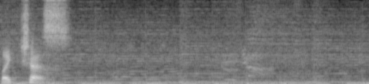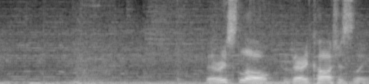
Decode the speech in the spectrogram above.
Like chess. Very slow, very cautiously.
